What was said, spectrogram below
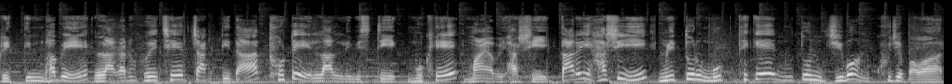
কৃত্রিমভাবে লাগানো হয়েছে চারটি দাঁত, ঠোঁটে লাল লিপস্টিক, মুখে মায়াবী হাসি। তার এই হাসি মৃত্যুর মুখ থেকে নতুন জীবন খুঁজে পাওয়ার।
